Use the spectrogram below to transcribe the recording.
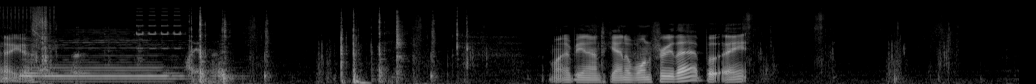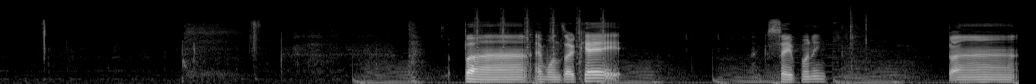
There you go. Might have been able to get another one through there, but hey. But everyone's okay. Save money. But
